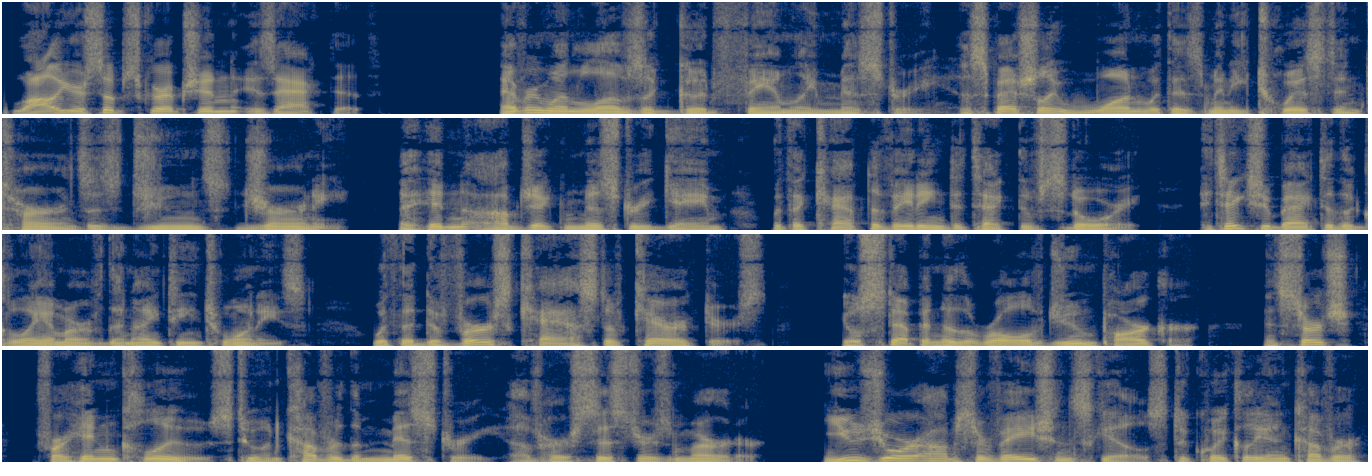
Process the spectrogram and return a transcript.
while your subscription is active. Everyone loves a good family mystery, especially one with as many twists and turns as June's Journey, a hidden object mystery game with a captivating detective story. It takes you back to the glamour of the 1920s with a diverse cast of characters. You'll step into the role of June Parker and search for hidden clues to uncover the mystery of her sister's murder. Use your observation skills to quickly uncover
